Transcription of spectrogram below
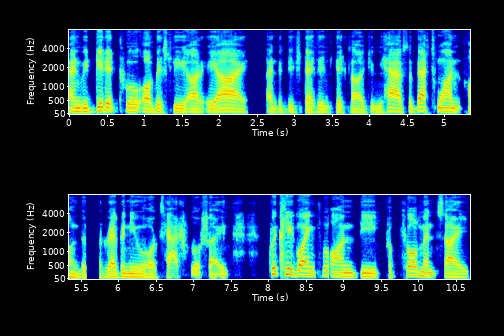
And we did it through obviously our AI and the digitization technology we have. So that's one on the revenue or cash flow side. Quickly going through on the procurement side,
